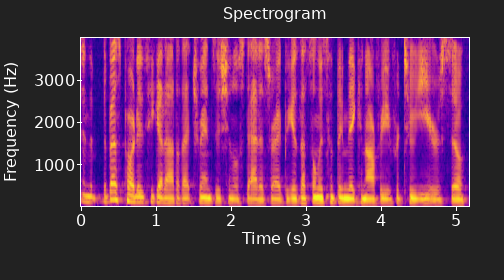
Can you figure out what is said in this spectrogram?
And the, the best part is he got out of that transitional status, right? Because that's only something they can offer you for two years. So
